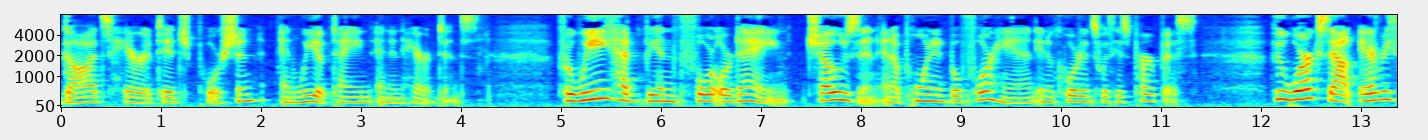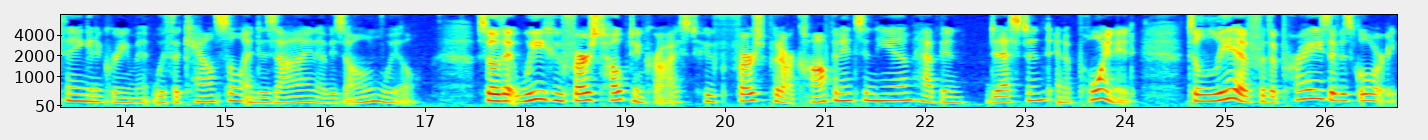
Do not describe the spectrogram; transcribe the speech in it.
God's heritage portion, and we obtained an inheritance. For we had been foreordained, chosen, and appointed beforehand in accordance with his purpose, who works out everything in agreement with the counsel and design of his own will, so that we who first hoped in Christ, who first put our confidence in him, have been destined and appointed to live for the praise of his glory.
